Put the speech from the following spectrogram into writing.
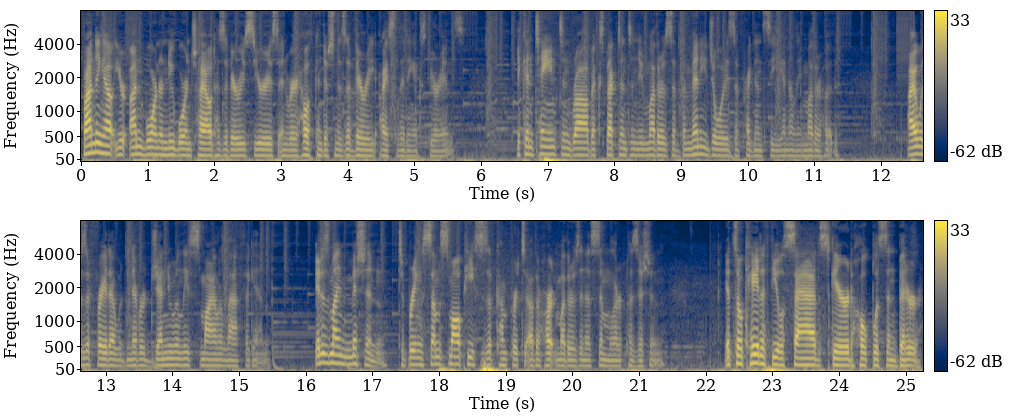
Finding out your unborn or newborn child has a very serious and rare health condition is a very isolating experience. It can taint and rob expectant and new mothers of the many joys of pregnancy and early motherhood. I was afraid I would never genuinely smile or laugh again. It is my mission to bring some small pieces of comfort to other heart mothers in a similar position. It's okay to feel sad, scared, hopeless, and bitter.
